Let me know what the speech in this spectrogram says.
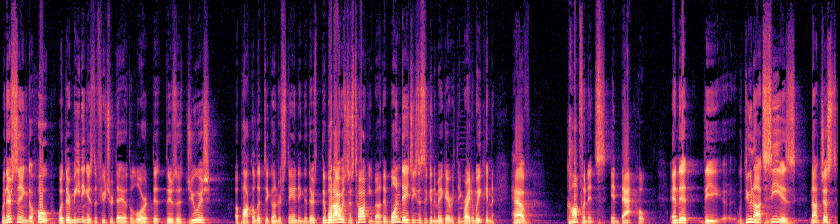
When they're saying the hope, what they're meaning is the future day of the Lord. There's a Jewish apocalyptic understanding that there's that what I was just talking about, that one day Jesus is going to make everything right. And we can have confidence in that hope. And that the uh, do not see is not just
